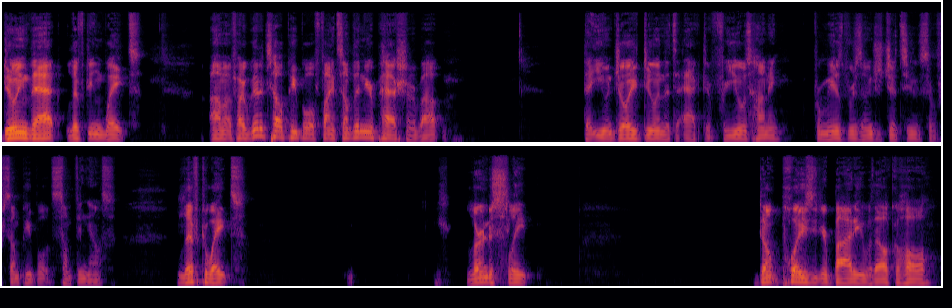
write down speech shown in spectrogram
doing that, lifting weights. Um, if I'm going to tell people, find something you're passionate about that you enjoy doing that's active. For you, is hunting. For me, is Brazilian Jiu Jitsu. So for some people, it's something else. Lift weights. Learn to sleep. Don't poison your body with alcohol.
